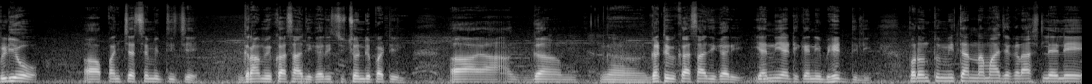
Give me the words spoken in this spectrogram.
बी डी ओ पंचायत समितीचे ग्रामविकास अधिकारी चिचोंडी पाटील ग गटविकास अधिकारी यांनी या ठिकाणी भेट दिली. परंतु मी त्यांना माझ्याकडे असलेले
